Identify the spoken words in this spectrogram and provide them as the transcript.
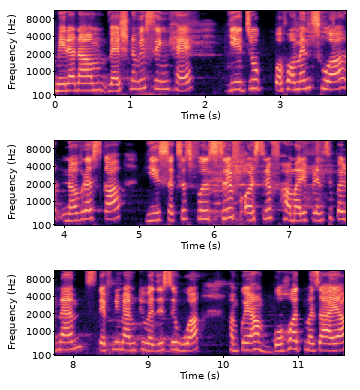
मेरा नाम वैष्णवी सिंह है। ये जो परफॉर्मेंस हुआ नवरस का, ये सक्सेसफुल सिर्फ़ और सिर्फ़ हमारी प्रिंसिपल मैम स्टेफनी मैम की वजह से हुआ। हमको यहाँ बहुत मज़ा आया।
